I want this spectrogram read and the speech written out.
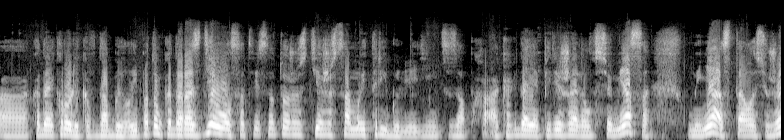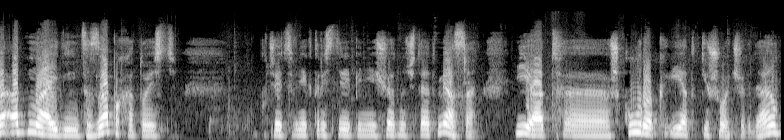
А, когда я кроликов добыл. И потом, когда разделал, соответственно, тоже те же самые три были единицы запаха. А когда я пережарил все мясо, у меня осталась уже одна единица запаха, то есть получается в некоторой степени еще одно читает мясо. И от э, шкурок, и от кишочек, да.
